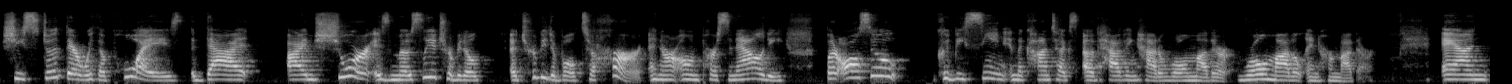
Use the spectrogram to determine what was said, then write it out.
she stood there with a poise that I'm sure is mostly attributable attributable to her and her own personality, but also could be seen in the context of having had a role mother role model in her mother. And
